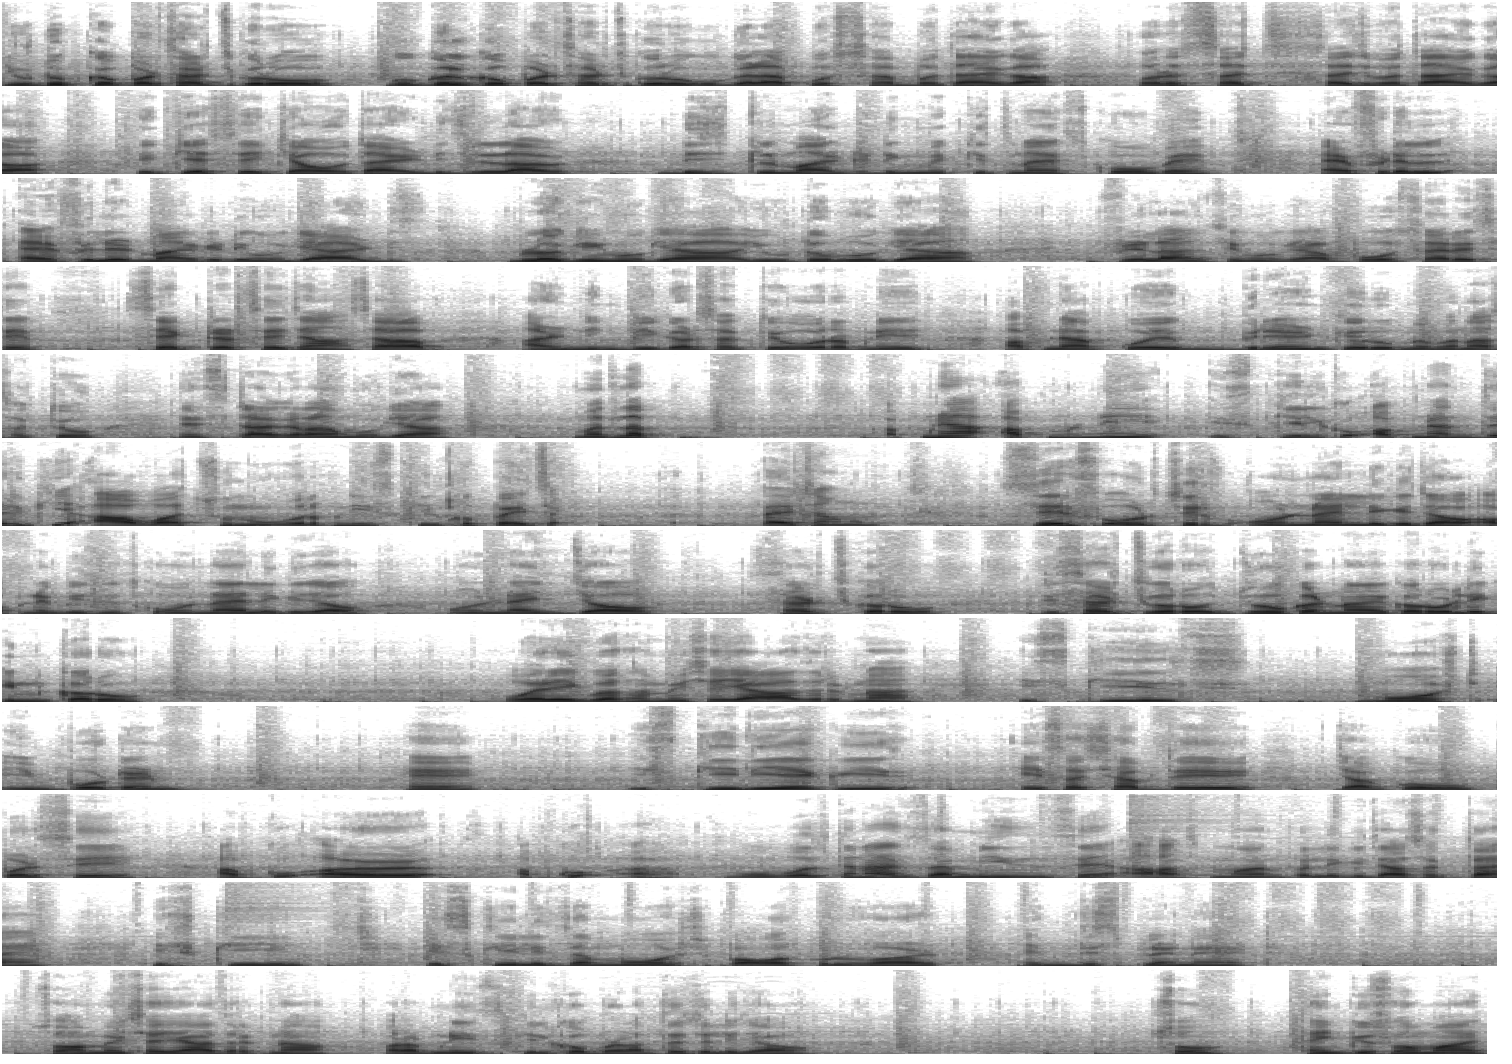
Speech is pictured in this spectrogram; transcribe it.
यूट्यूब के ऊपर सर्च करो गूगल के ऊपर सर्च करो। गूगल आपको सब बताएगा और सच सच बताएगा कि कैसे क्या होता है। डिजिटल डिजिटल मार्केटिंग में कितना स्कोप है। एफिडल एफिलेट मार्केटिंग हो गया ब्लॉगिंग हो गया यूट्यूब हो गया फ्रीलांसिंग हो गया, बहुत सारे से सेक्टर्स है जहाँ से आप अर्निंग भी कर सकते हो और अपने अपने आप को एक ब्रांड के रूप में बना सकते हो। इंस्टाग्राम हो गया मतलब अपने अपने स्किल को, अपने अंदर की आवाज़ सुनो और अपनी स्किल को पहचान पहचानो। सिर्फ़ और सिर्फ़ ऑनलाइन लेके जाओ, अपने बिज़नेस को ऑनलाइन लेके जाओ ऑनलाइन जाओ सर्च करो रिसर्च करो, जो करना है करो, लेकिन करो। और एक बात हमेशा याद रखना स्किल्स मोस्ट इम्पोर्टेंट हैं। स्किल ही एक ऐसा शब्द है जो आपको ऊपर से आपको अर, आपको वो बोलते हैं ना ज़मीन से आसमान पर लेके जा सकता है। Skill skill is the most powerful word in this planet so हमेशा याद रखना और अपनी स्किल को बढ़ाते चले जाओ। So thank you so much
